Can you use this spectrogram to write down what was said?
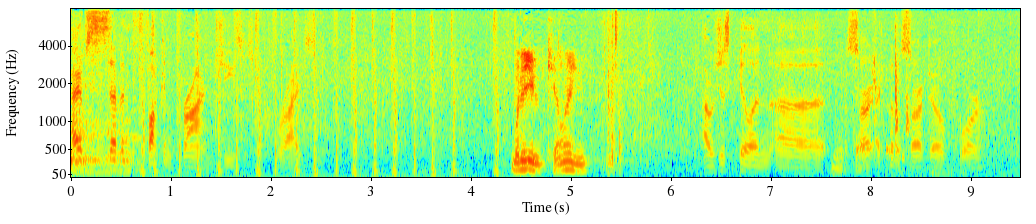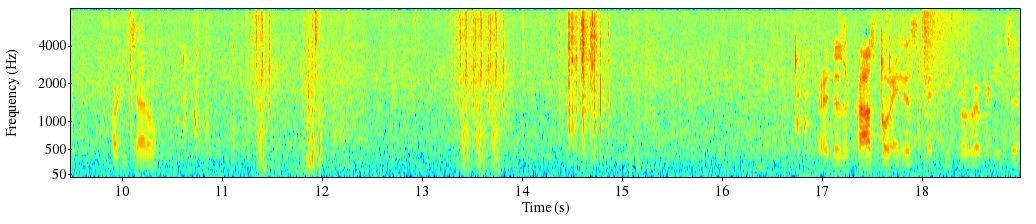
I have seven fucking prime. Jesus Christ. What are you killing? I was just killing, uh, Sar- I killed a Sarco for Artie Saddle. Alright, there's a crossbow in this smithy for whoever needs it.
